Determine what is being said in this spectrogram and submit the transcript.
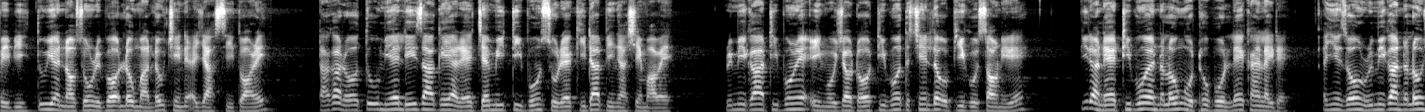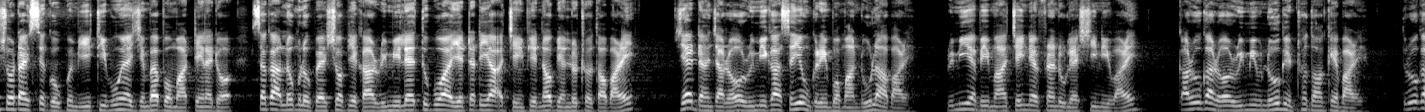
ပေးပြီးသူ့ရဲ့နောက်ဆုံး report အလုပ်မှာလုပ်ချင်တဲ့အရာစီသွားတယ်။ဒါကတော့သူအမြဲလေးစားခဲ့ရတဲ့ Jamie Tibon ဆိုတဲ့ဂီတပညာရှင်ပါပဲ။ Remy က Tibon ရဲ့အိမ်ကိုရောက်တော့ Tibon တချင်းလှုပ်အပြေးကိုစောင့်နေတယ်။ပြီးတာနဲ့ Tibon ရဲ့နှလုံးကိုထုတ်ဖို့လဲခိုင်းလိုက်တယ်။ အရင်ဆုံးရီမီကနှလုံးရှော့တိုက်စစ်ကိုဖွင့်ပြီးတီဘွန်းရဲ့ရင်ဘတ်ပေါ်မှာတင်လိုက်တော့စက်ကအလုံးမလုံးပဲရှော့ပစ်ကရီမီလည်းသူ့ဘဝရဲ့တတိယအကြိမ်ဖြစ်နောက်ပြန်လွတ်ထွက်သွားပါတယ်။ရက်တန်းကြတော့ရီမီကစေယုံဂရင်းပေါ်မှာနိုးလာပါတယ်။ရီမီရဲ့ဘေးမှာဂျိန်းနဲ့ဖရန်တို့လည်းရှိနေပါတယ်။ကာရိုကတော့ရီမီမနိုးခင်ထွက်သွားခဲ့ပါတယ်။သူတို့က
